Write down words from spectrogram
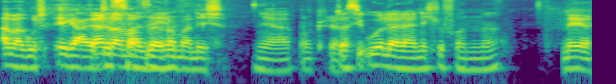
Aber gut, egal, Werden das wir mal machen wir nochmal nicht. Ja. Okay. Du hast die Uhr leider nicht gefunden, ne? nee, Den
